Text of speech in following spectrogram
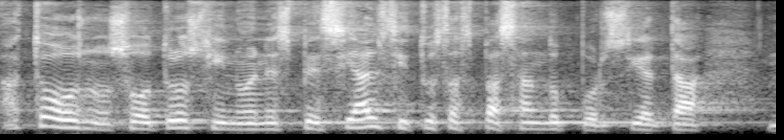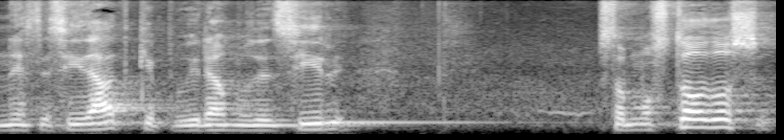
a todos nosotros, sino en especial si tú estás pasando por cierta necesidad que pudiéramos decir, somos todos,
